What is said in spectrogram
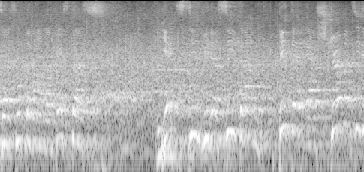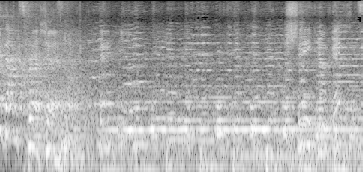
Unseres wunderbaren Orchesters. Jetzt sind wieder Sie dran. Bitte erstürmen Sie die Tanzfläche. Schräg nach rechts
